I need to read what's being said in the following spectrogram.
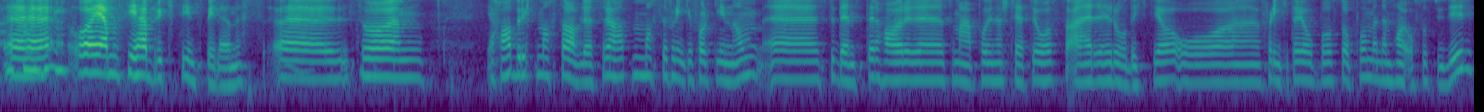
Og jeg må si jeg har brukt innspillet hennes. Så jeg har brukt masse avløsere. Jeg har hatt masse flinke folk innom. Eh, studenter har, eh, som er på Universitetet i Ås, er rådyktige og eh, flinke til å jobbe og stå på, men de har også studier.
